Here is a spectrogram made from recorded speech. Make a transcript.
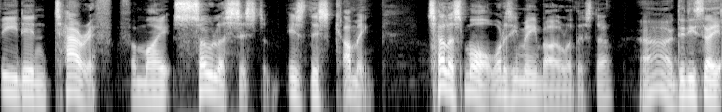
feed in tariff for my solar system. Is this coming? Tell us more. What does he mean by all of this, Dale? ah, did he say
